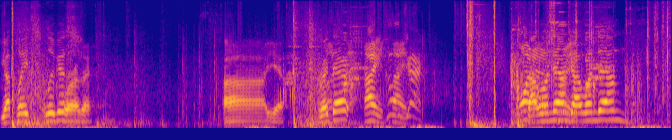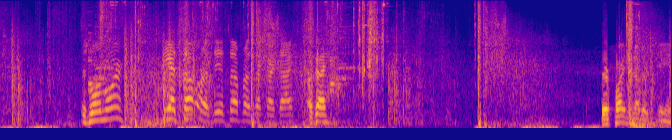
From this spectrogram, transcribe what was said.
You got plates, Lucas? Where are they? Uh, yeah. Right there. Nice, nice. Got one down. three. Got one down. There's one more. He had stuff for us. He had stuff for us. That guy died. Okay. They're fighting another team.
